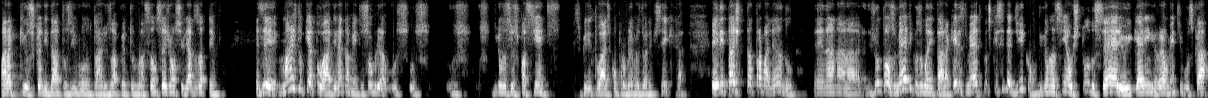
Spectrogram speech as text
para que os candidatos involuntários à perturbação sejam auxiliados a tempo. Quer dizer, mais do que atuar diretamente sobre os, os, os, os digamos assim, os pacientes espirituais com problemas de ordem psíquica, ele está tá trabalhando é, na, na, na, junto aos médicos humanitários, aqueles médicos que se dedicam, digamos assim, ao estudo sério e querem realmente buscar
